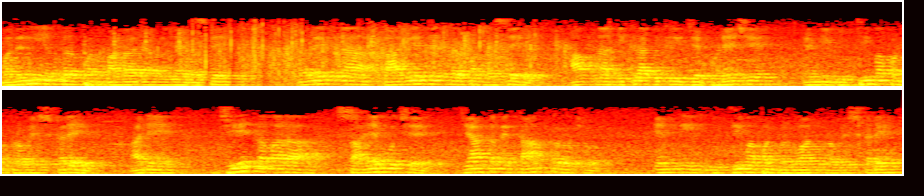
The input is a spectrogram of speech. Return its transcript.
મનની અંદર પણ મહારાજ આવીને વસે. દરેકના કાર્યની અંદર પણ વસે. આપના દીકરા દીકરી જે ભણે છે, એમની બુદ્ધિમાં પણ પ્રવેશ કરે અને જે તમારા સાહેબો છે, જ્યાં તમે કામ કરો છો, એમની બુદ્ધિમાં પણ ભગવાન પ્રવેશ કરે.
